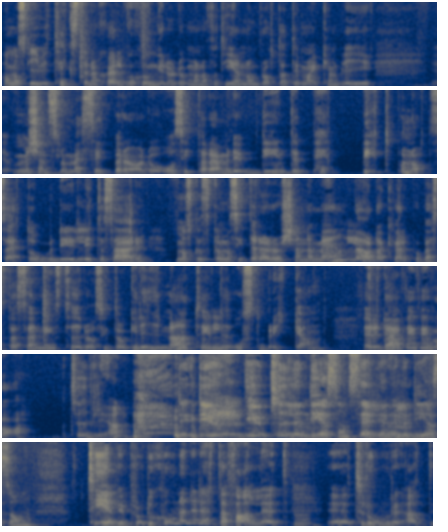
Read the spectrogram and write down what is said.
har man skrivit texterna själv och sjunger och då man har fått genombrott att det, man kan bli eh, med känslomässigt berörd och, och sitta där. Men det, det, är inte peppigt på något sätt. Och det är lite så här, man ska, ska man sitta där och känna med en lördagkväll på bästa sändningstid och sitta och grina till ostbrickan? Är det där vi vill vara? Tydligen. Det, det, är, ju, det är ju tydligen det som säljer, eller mm. det som TV-produktionen i detta fallet mm. eh, tror att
